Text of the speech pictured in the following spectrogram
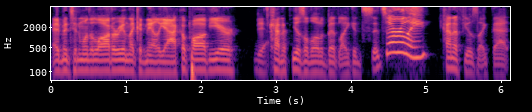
Edmonton won the lottery in like a Nail Yakupov year. Yeah. Kind of feels a little bit like it's it's early. Kind of feels like that.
